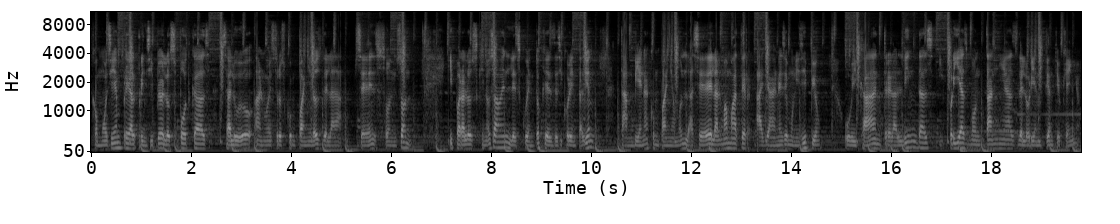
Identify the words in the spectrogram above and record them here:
Como siempre, al principio de los podcasts, saludo a nuestros compañeros de la sede Son Son. Y para los que no saben, les cuento que desde Psicoorientación también acompañamos la sede del Alma Mater allá en ese municipio ubicada entre las lindas y frías montañas del oriente antioqueño.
